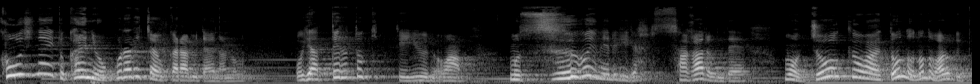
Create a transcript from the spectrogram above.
こうしないと彼に怒られちゃうからみたいなのをやってる時っていうのはもうすごいエネルギーが下がるんでもう状況はどんどんどんどん悪く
